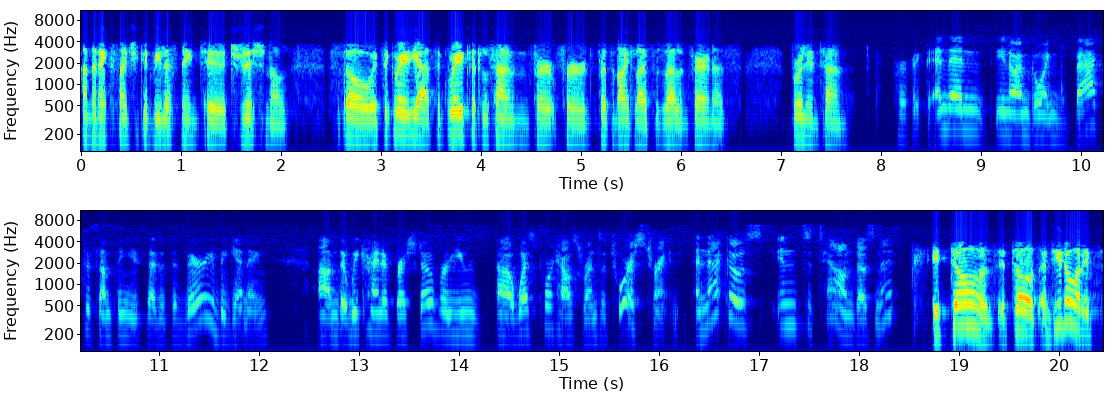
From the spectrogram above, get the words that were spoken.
and the next night you could be listening to traditional. So it's a great, yeah, it's a great little town for for for the nightlife as well. In fairness, brilliant town. Perfect. And then, you know, I'm going back to something you said at the very beginning um, that we kind of brushed over. You, uh, Westport House runs a tourist train, and that goes into town, doesn't it? It does, it does. And do you know what? It's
